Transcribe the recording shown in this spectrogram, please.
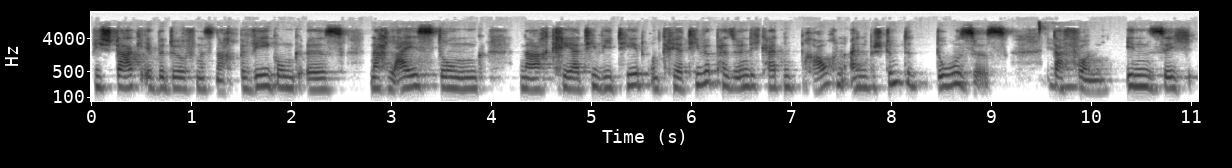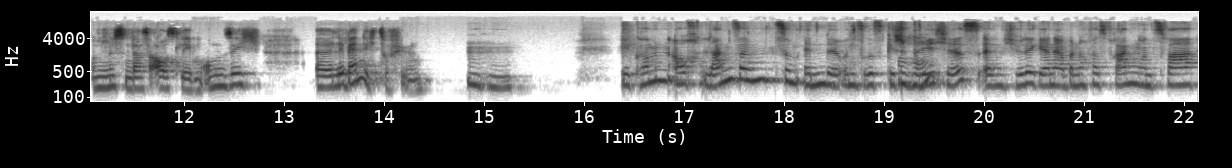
wie stark ihr Bedürfnis nach Bewegung ist, nach Leistung, nach Kreativität. Und kreative Persönlichkeiten brauchen eine bestimmte Dosis ja. davon in sich und müssen das ausleben, um sich äh, lebendig zu fühlen. Mhm. Wir kommen auch langsam zum Ende unseres Gespräches. Mhm. Ich würde gerne aber noch was fragen und zwar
